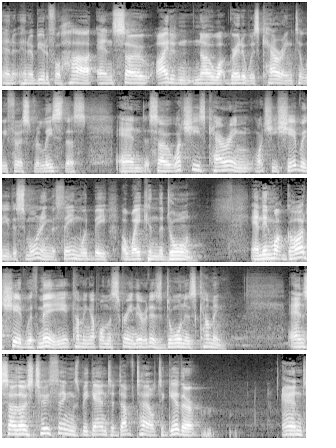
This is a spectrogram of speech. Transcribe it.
and, and her beautiful heart. And so I didn't know what Greta was carrying till we first released this. And so, what she's carrying, what she shared with you this morning, the theme would be Awaken the Dawn. And then what God shared with me, coming up on the screen, there it is dawn is coming. And so those two things began to dovetail together. And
